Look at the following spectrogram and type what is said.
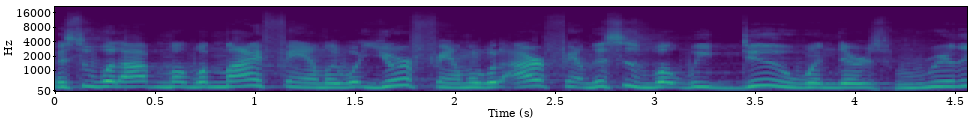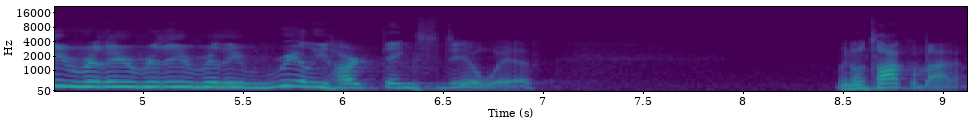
This is what, I, what my family, what your family, what our family, this is what we do when there's really, really, really, really, really hard things to deal with. We don't talk about it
